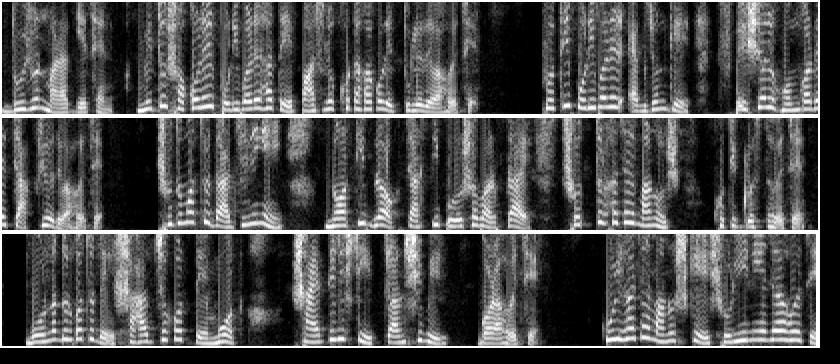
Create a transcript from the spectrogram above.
দুজন মারা গিয়েছেন। মৃত সকলের পরিবারের হাতে পাঁচ লক্ষ টাকা করে তুলে দেওয়া হয়েছে। প্রতি পরিবারের একজনকে স্পেশাল হোমগার্ডের চাকরিও দেওয়া হয়েছে। শুধুমাত্র দার্জিলিংয়েই নটি ব্লক, চারটি পুরসভার প্রায় সত্তর হাজার মানুষ ক্ষতিগ্রস্ত হয়েছেন বন্যা দুর্গতদের সাহায্য করতে মোট সাঁত্রিশটি ত্রাণ শিবির গড়া হয়েছে। কুড়ি হাজার মানুষকে সরিয়ে নিয়ে যাওয়া হয়েছে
